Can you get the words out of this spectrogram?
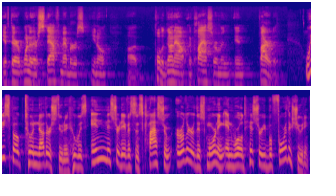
if they're, one of their staff members, you know, uh, pulled a gun out in the classroom and, and fired it. We spoke to another student who was in Mr. Davidson's classroom earlier this morning in world history before the shooting.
